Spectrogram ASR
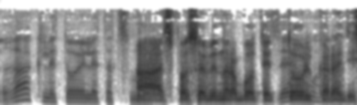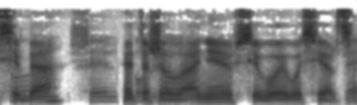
а способен работать только ради себя, это желание всего его сердца.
